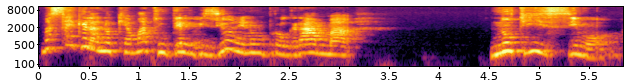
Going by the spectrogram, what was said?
Ma sai che l'hanno chiamato in televisione in un programma notissimo?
